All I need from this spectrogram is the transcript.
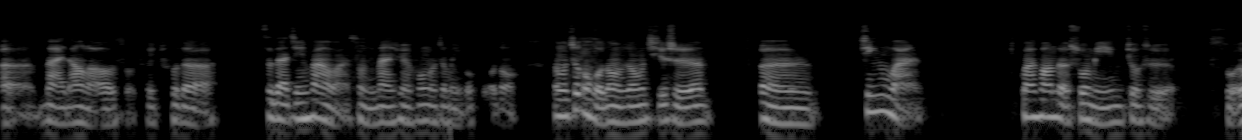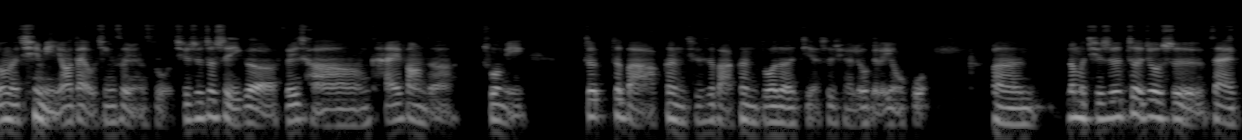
呃，麦当劳所推出的自带金饭碗送你麦旋风的这么一个活动。那么这个活动中，其实，嗯，今晚。官方的说明就是所用的器皿要带有金色元素，其实这是一个非常开放的说明，这这把更其实把更多的解释权留给了用户，嗯，那么其实这就是在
